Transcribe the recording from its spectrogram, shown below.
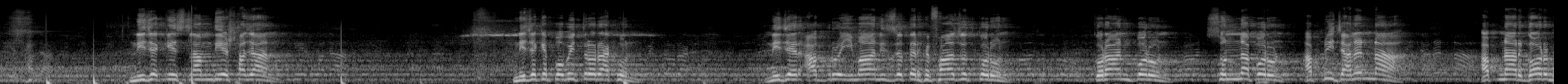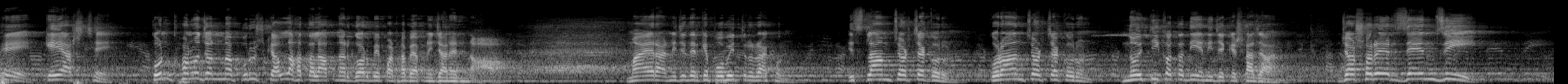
নিজেকে ইসলাম দিয়ে সাজান। নিজেকে পবিত্র রাখুন। নিজের আব্রু ইমান ইজ্জতের হেফাজত করুন। কোরআন পড়ুন, সুন্না পড়ুন। আপনি জানেন না আপনার গর্ভে কে আসছে? কোন ক্ষণজন্মা পুরুষকে আল্লাহ তালা আপনার গর্বে পাঠাবে আপনি জানেন না। মায়েরা নিজেদেরকে পবিত্র রাখুন। ইসলাম চর্চা করুন, কোরআন চর্চা করুন, নৈতিকতা দিয়ে নিজেকে সাজান। যশোরের জেনজি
